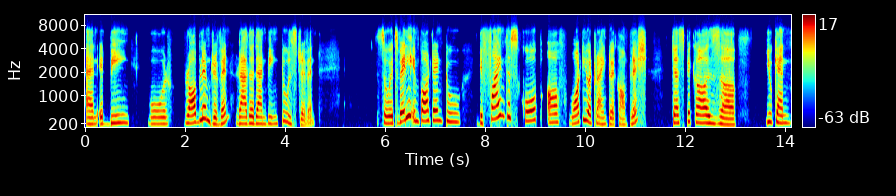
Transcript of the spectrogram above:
and it being more problem driven rather than being tools driven. So it's very important to define the scope of what you are trying to accomplish just because uh, you can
